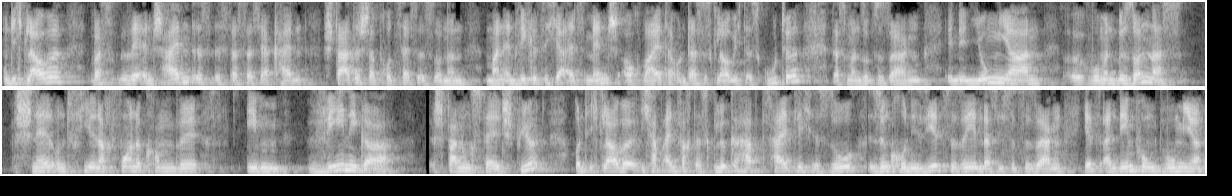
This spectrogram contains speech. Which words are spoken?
Und ich glaube, was sehr entscheidend ist, ist, dass das ja kein statischer Prozess ist, sondern man entwickelt sich ja als Mensch auch weiter. Und das ist, glaube ich, das Gute, dass man sozusagen in den jungen Jahren, äh, wo man besonders schnell und viel nach vorne kommen will, eben weniger Spannungsfeld spürt. Und ich glaube, ich habe einfach das Glück gehabt, zeitlich es so synchronisiert zu sehen, dass ich sozusagen jetzt an dem Punkt, wo mir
